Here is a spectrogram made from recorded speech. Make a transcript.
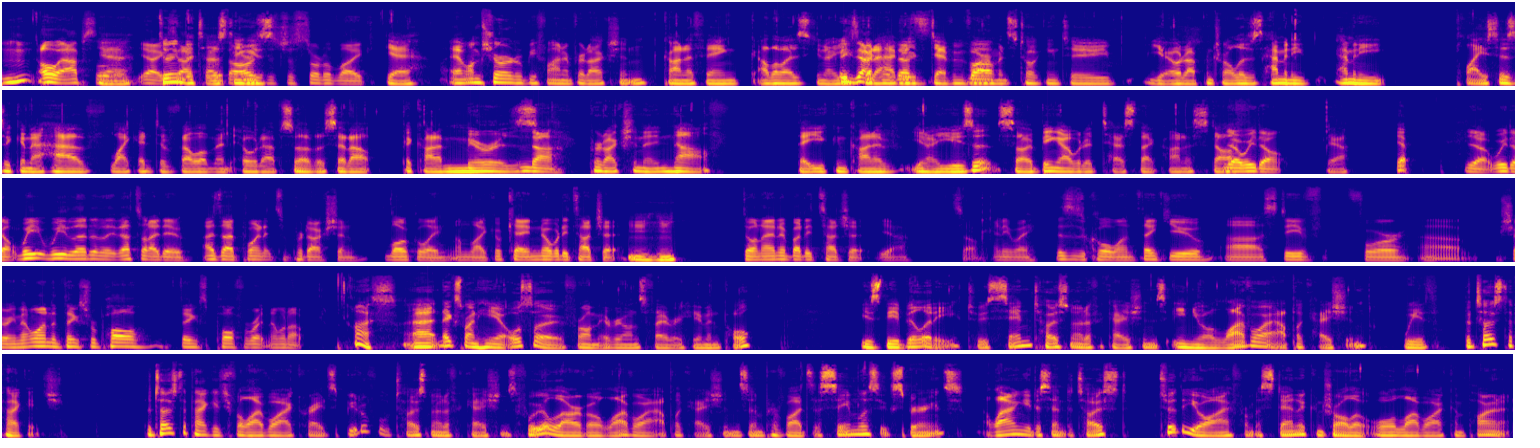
Mhm. Oh, absolutely. Yeah. Yeah, Doing the exactly. With testing ours, is- it's just sort of like Yeah, I'm sure it'll be fine in production, kind of thing. Otherwise, you know, you've Exactly, got to have your dev well- environments talking to your LDAP controllers. How many how many places are going to have like a development LDAP server set up that kind of mirrors nah. production enough that you can kind of you know use it? So being able to test that kind of stuff. Yeah, we don't. Yeah. Yep. Yeah, we don't. We we literally that's what I do. As I point it to production locally, I'm like, okay, nobody touch it. hmm Don't anybody touch it. Yeah. So anyway, this is a cool one. Thank you, uh, Steve, for uh, sharing that one, and thanks for Paul. Thanks, Paul, for writing that one up. Nice. Uh, next one here, also from everyone's favorite human, Paul, is the ability to send toast notifications in your Livewire application with the Toaster package. The Toaster package for Livewire creates beautiful toast notifications for your Laravel Livewire applications and provides a seamless experience, allowing you to send a toast to the UI from a standard controller or Livewire component.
